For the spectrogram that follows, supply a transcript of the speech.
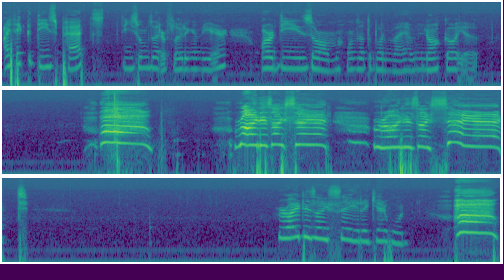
I think these pets, these ones that are floating in the air, are these um ones at the bottom that I have not got yet. Oh! as I say it! Right as I say it! Right as I say it, I get one. Oh!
